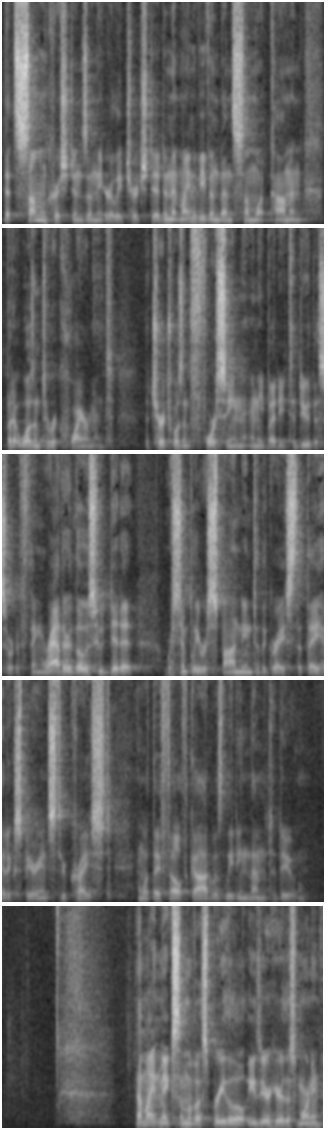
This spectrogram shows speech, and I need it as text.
that some Christians in the early church did, and it might have even been somewhat common, but it wasn't a requirement. The church wasn't forcing anybody to do this sort of thing. Rather, those who did it were simply responding to the grace that they had experienced through Christ and what they felt God was leading them to do. That might make some of us breathe a little easier here this morning.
